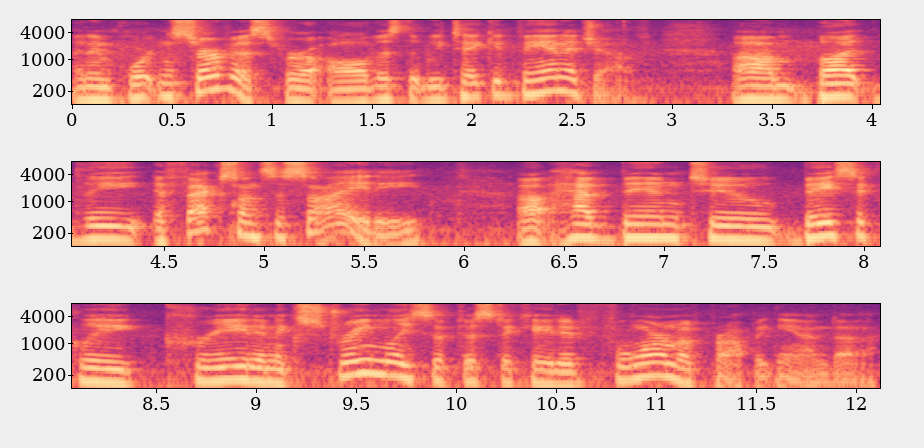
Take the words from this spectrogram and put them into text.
an important service for all of us that we take advantage of. Um, but the effects on society uh, have been to basically create an extremely sophisticated form of propaganda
